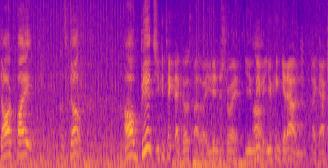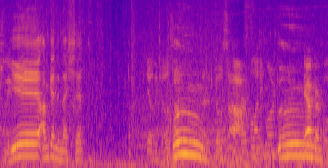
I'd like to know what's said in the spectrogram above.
Dog fight. Let's go. Oh, bitch. You can take that ghost, by the way. You didn't destroy it. You leave Oh. it. You can get out and like actually. Yeah, I'm getting that shit. Yo, the ghosts Boom. aren't, the ghosts aren't Ah. purple anymore? Boom. They are purple.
